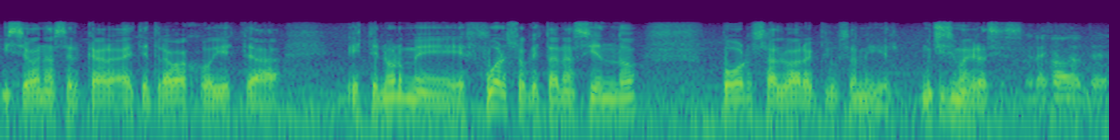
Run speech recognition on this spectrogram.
y se van a acercar a este trabajo y esta, este enorme esfuerzo que están haciendo por salvar al Club San Miguel. Muchísimas gracias. Gracias a ustedes.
